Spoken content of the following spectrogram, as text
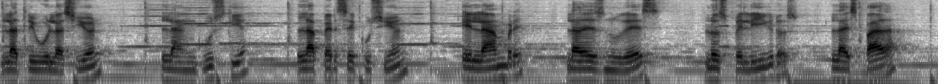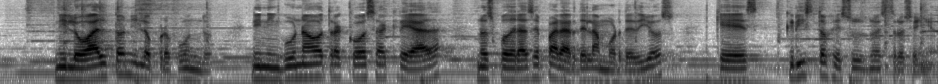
¿La tribulación? ¿La angustia? ¿La persecución? ¿El hambre? La desnudez, los peligros, la espada? Ni lo alto ni lo profundo, ni ninguna otra cosa creada nos podrá separar del amor de Dios, que es Cristo Jesús nuestro Señor.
